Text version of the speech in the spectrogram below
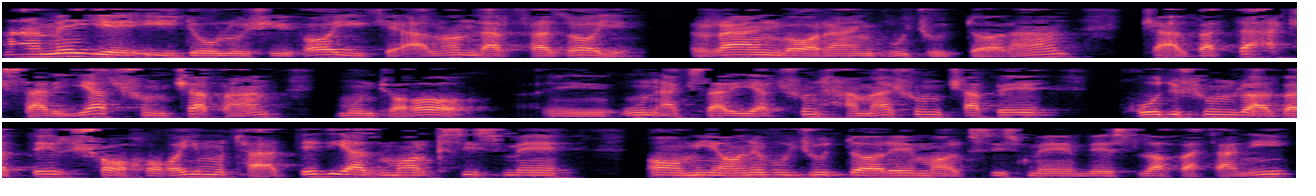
همه ایدولوژی هایی که الان در فضای رنگ وجود دارن که البته اکثریتشون چپن منتها اون اکثریتشون همشون چپ خودشون رو البته شاخه های متعددی از مارکسیسم آمیانه وجود داره مارکسیسم به اصلاح وطنی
